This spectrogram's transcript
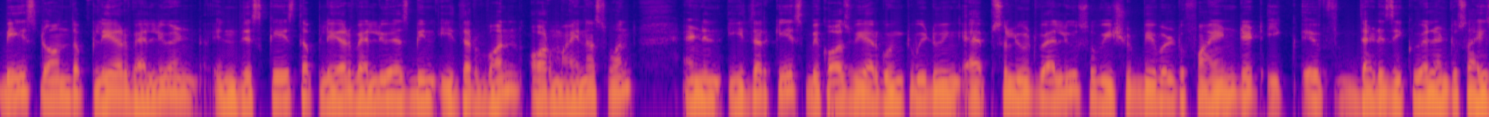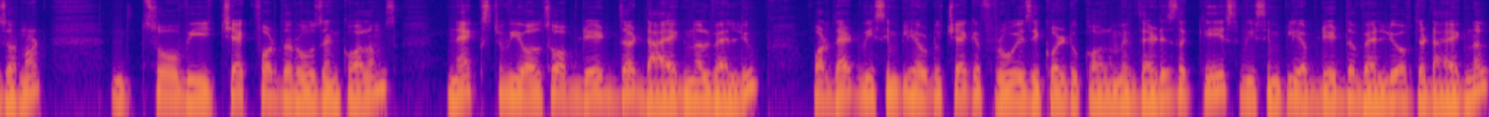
based on the player value. And in this case the player value has been either 1 or minus 1 and in either case because we are going going to be doing absolute value so we should be able to find it if that is equivalent to size or not. So we check for the rows and columns. Next we also update the diagonal value for that we simply have to check if row is equal to column if that is the case we simply update the value of the diagonal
